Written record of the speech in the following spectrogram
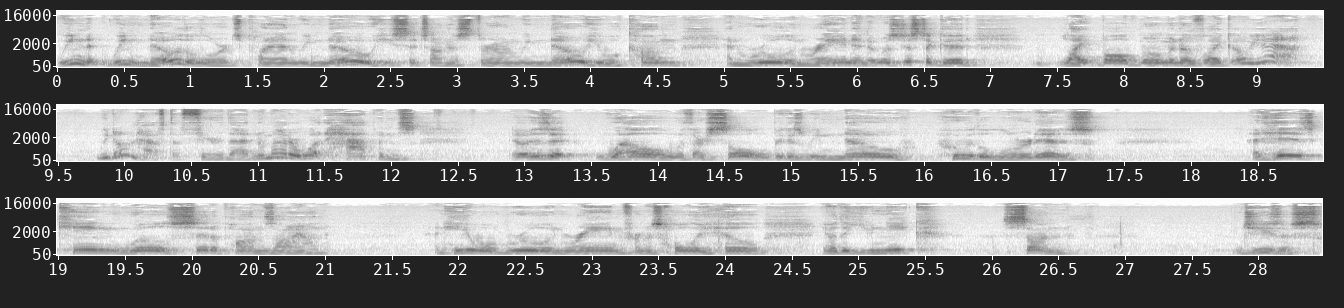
we, we know the Lord's plan. We know He sits on His throne. We know He will come and rule and reign. And it was just a good light bulb moment of like, oh, yeah, we don't have to fear that. No matter what happens, you know, is it well with our soul because we know who the Lord is. That His King will sit upon Zion and He will rule and reign from His holy hill. You know, the unique Son, Jesus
